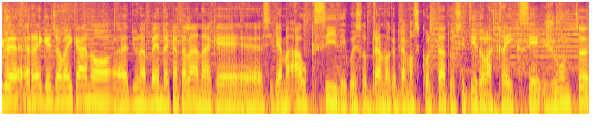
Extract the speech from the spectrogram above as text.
Il reggae giamaicano eh, di una band catalana che eh, si chiama Auxili, questo brano che abbiamo ascoltato si intitola Creixe Junt,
